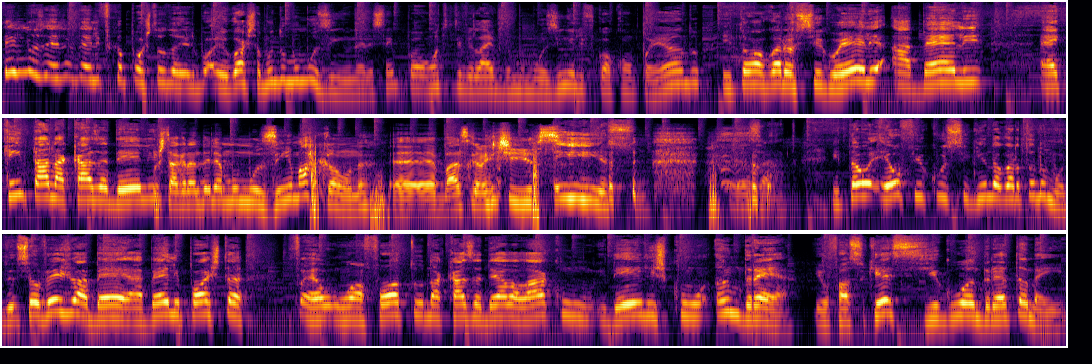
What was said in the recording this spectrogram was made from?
Ele, não- ele, ele fica postando, ele, ele gosta muito do Mumuzinho, né? Ele sempre, ontem teve live do Mumuzinho, ele ficou acompanhando. Então agora eu sigo ele, a Belly, é, quem tá na casa dele. O Instagram dele é Mumuzinho e Marcão, né? É, é basicamente isso. Isso. Exato. Então eu fico seguindo agora todo mundo. Se eu vejo a Be a Belly posta é, uma foto na casa dela lá com deles com André. Eu faço o quê? Sigo o André também.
